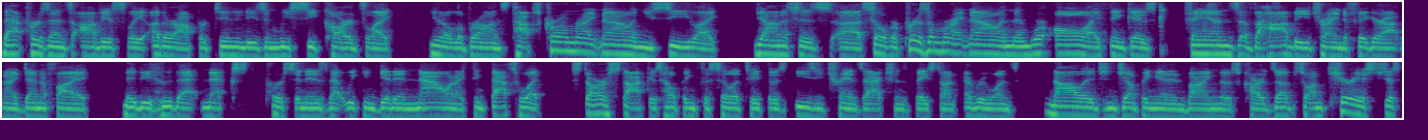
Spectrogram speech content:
that presents obviously other opportunities. And we see cards like, you know, LeBron's Topps Chrome right now, and you see like Giannis's uh, Silver Prism right now. And then we're all, I think, as fans of the hobby trying to figure out and identify maybe who that next person is that we can get in now. And I think that's what StarStock is helping facilitate those easy transactions based on everyone's knowledge and jumping in and buying those cards up. So I'm curious just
